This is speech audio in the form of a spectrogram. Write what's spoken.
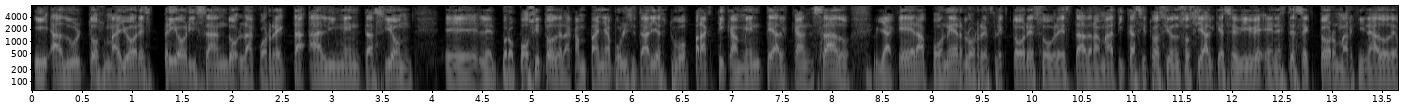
y adultos mayores, priorizando la correcta alimentación. Eh, el propósito de la campaña publicitaria estuvo prácticamente alcanzado, ya que era poner los reflectores sobre esta dramática situación social que se vive en este sector marginado de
